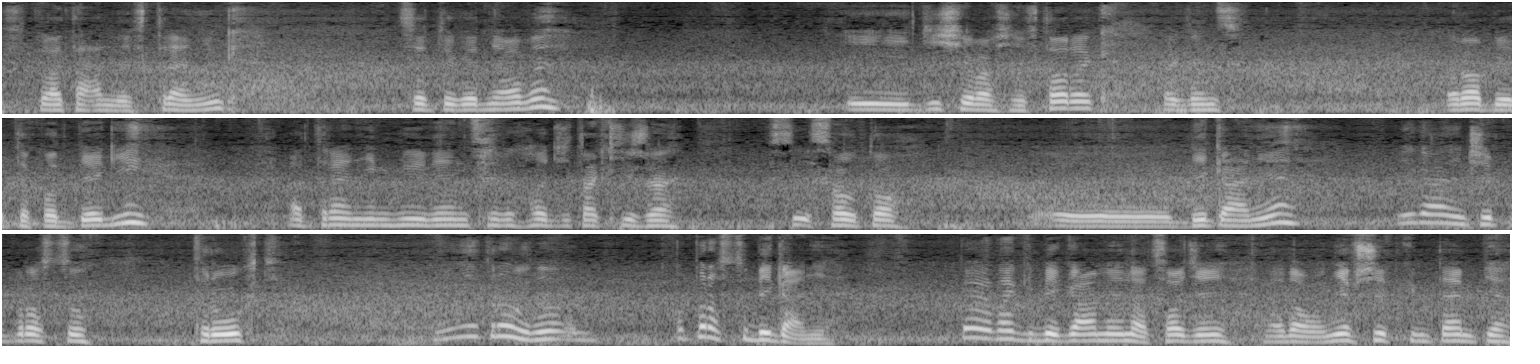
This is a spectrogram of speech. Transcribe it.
wplatany w trening cotygodniowy. I dzisiaj właśnie wtorek, tak więc robię te podbiegi, a trening mniej więcej wychodzi taki, że są to yy, bieganie, bieganie, czyli po prostu trucht, no nie trucht, no po prostu bieganie. Tak, tak biegamy na co dzień, wiadomo, nie w szybkim tempie,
